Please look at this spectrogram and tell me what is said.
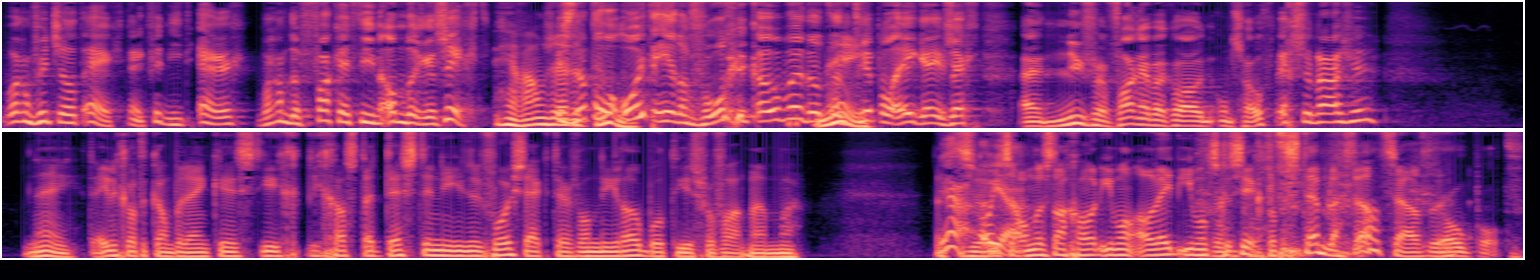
waarom vind je dat erg? Nee, ik vind het niet erg. Waarom de fuck heeft hij een ander gezicht? Ja, waarom zou Is dat dat al ooit eerder voorgekomen? Dat Nee. een AAA-game zegt, en nu vervangen we gewoon ons hoofdpersonage? Nee, het enige wat ik kan bedenken is die, die gast uit Destiny, de voice actor van die robot, die is vervangen. Maar Het Ja, is wel oh iets ja. anders dan gewoon iemand, alleen iemands gezicht. Want de stem blijft wel hetzelfde. Robot.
